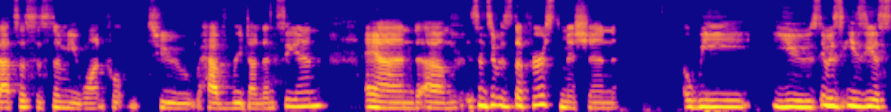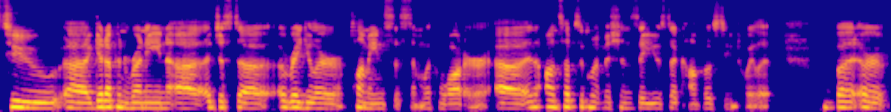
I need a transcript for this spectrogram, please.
that's a system you want for, to have redundancy in. And um, since it was the first mission, we used it was easiest to uh, get up and running uh, just a, a, regular plumbing system with water. Uh, and on subsequent missions, they used a composting toilet, but or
